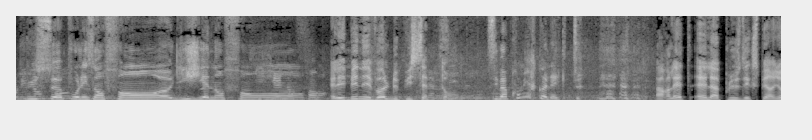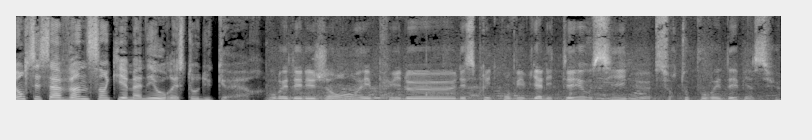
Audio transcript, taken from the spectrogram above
Plus euh, pour les enfants, euh, l'hygiène enfant. Elle est bénévole depuis septembre. C'est ma première collecte. Arlette, elle, a plus d'expérience, c'est sa 25e année au Resto du Cœur. Pour aider les gens et puis l'esprit de convivialité aussi, euh, surtout pour aider bien sûr.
